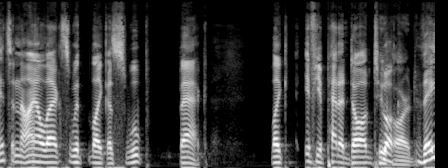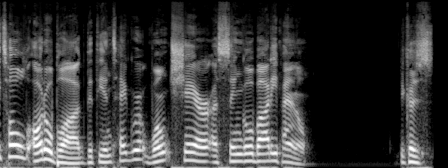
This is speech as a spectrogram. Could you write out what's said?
It's an ILX with like a swoop back. Like if you pet a dog too Look, hard. they told Autoblog that the Integra won't share a single body panel because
